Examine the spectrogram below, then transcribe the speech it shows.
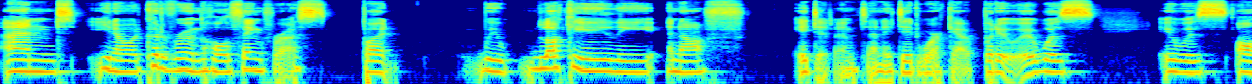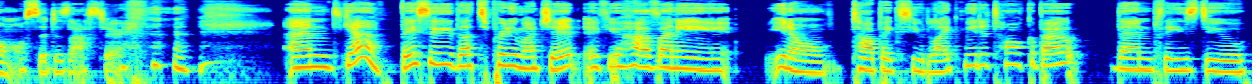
And, you know, it could have ruined the whole thing for us. But we, luckily enough, it didn't. And it did work out. But it, it was, it was almost a disaster. and yeah, basically that's pretty much it. If you have any, you know, topics you'd like me to talk about, then please do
